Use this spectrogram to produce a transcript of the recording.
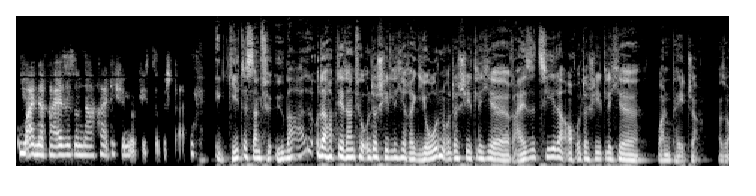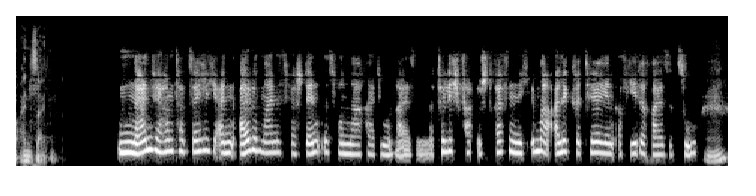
um eine Reise so nachhaltig wie möglich zu gestalten. Gilt es dann für überall oder habt ihr dann für unterschiedliche Regionen, unterschiedliche Reiseziele, auch unterschiedliche One-Pager, also Einseiten? Nein, wir haben tatsächlich ein allgemeines Verständnis von nachhaltigen Reisen. Natürlich treffen nicht immer alle Kriterien auf jede Reise zu, mhm.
